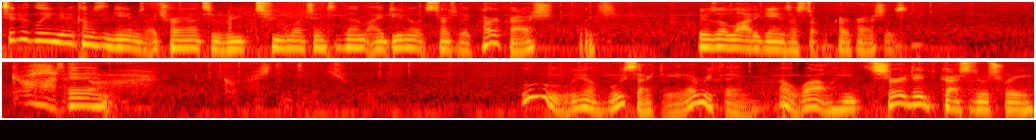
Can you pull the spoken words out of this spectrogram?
Typically when it comes to games I try not to read too much into them. I do know it starts with a car crash, which there's a lot of games that start with car crashes. God. And- ah, I crashed into a tree. Ooh, we got voice acting and everything. Oh wow, he sure did crash into a tree.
